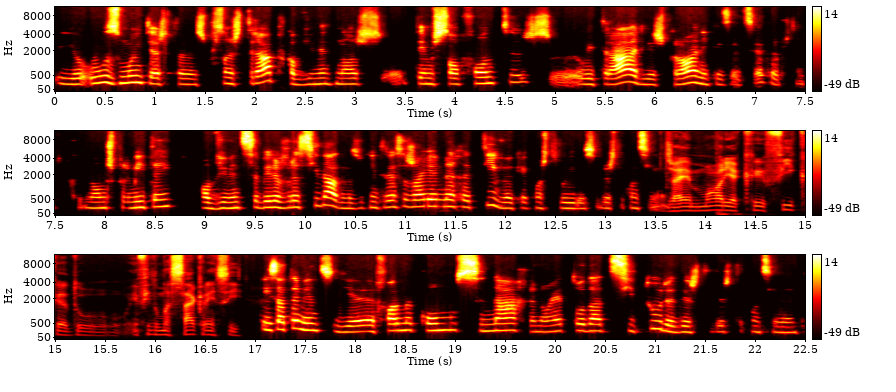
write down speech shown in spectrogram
e eu uso muito estas expressões terá, porque obviamente nós eh, temos só fontes eh, literárias, crónicas, etc., portanto, que não nos permitem obviamente, saber a veracidade, mas o que interessa já é a narrativa que é construída sobre este acontecimento. Já é a memória que fica do, enfim, do massacre em si. Exatamente, e é a forma como se narra, não é? Toda a tessitura deste, deste acontecimento.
